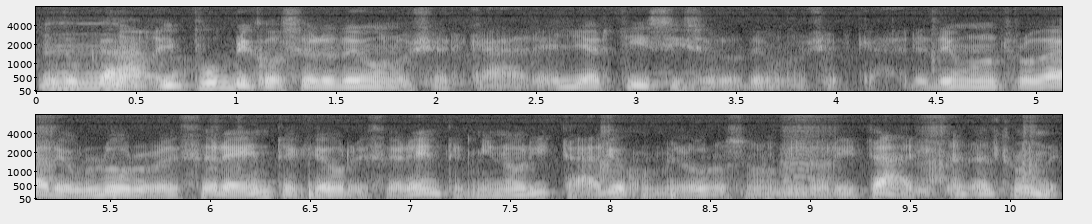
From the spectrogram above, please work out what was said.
educarlo. No, il pubblico se lo devono cercare, gli artisti se lo devono cercare, devono trovare un loro referente che è un referente minoritario come loro sono minoritari. Ma d'altronde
